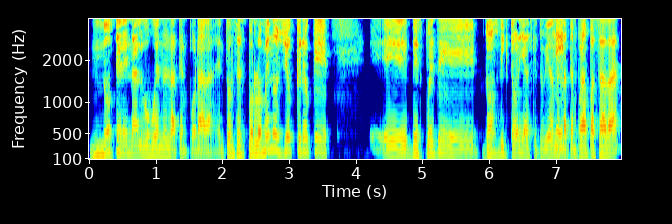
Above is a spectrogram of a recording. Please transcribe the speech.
no te den algo bueno en la temporada. Entonces, por lo menos yo creo que eh, después de dos victorias que tuvieron Sí. en la temporada pasada,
